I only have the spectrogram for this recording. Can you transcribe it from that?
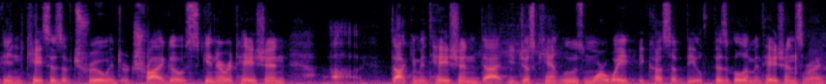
in cases of true intertrigo skin irritation, uh, documentation that you just can't lose more weight because of the physical limitations, right.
